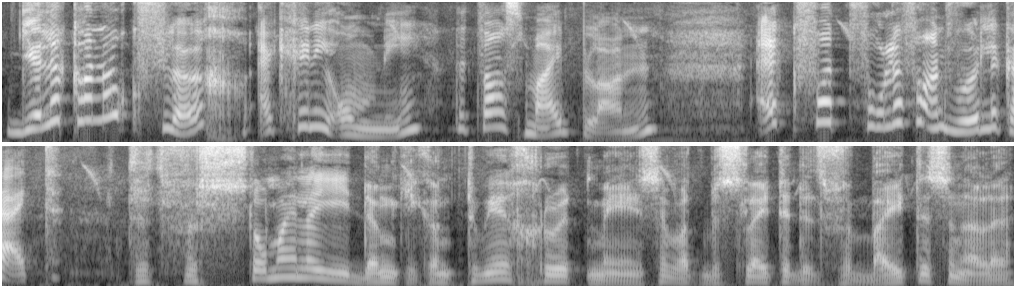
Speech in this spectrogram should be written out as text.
Julle kan ook vlug. Ek gee nie om nie. Dit was my plan. Ek vat volle verantwoordelikheid. Dit verstom my dat jy dink jy kan twee groot mense wat besluit het dit verby tussen hulle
